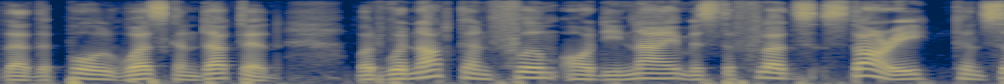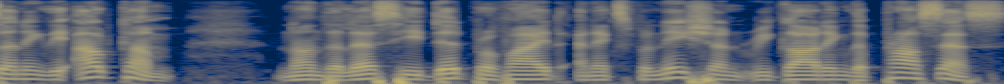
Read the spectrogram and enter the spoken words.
that the poll was conducted, but would not confirm or deny Mr. Flood's story concerning the outcome. Nonetheless, he did provide an explanation regarding the process.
